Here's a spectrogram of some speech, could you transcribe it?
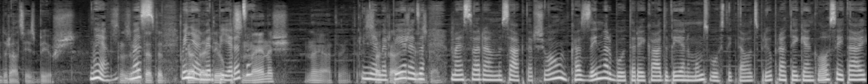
adorācijas bijušas. Nu jā, nozīmē, mēs, tātad, viņiem ir pieredze. Mēneši. Nu jā, Viņiem ir pieredze, diezgan. mēs varam sākt ar šo, un kas zina, varbūt arī kādu dienu mums būs tik daudz brīvprātīgie klausītāji,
